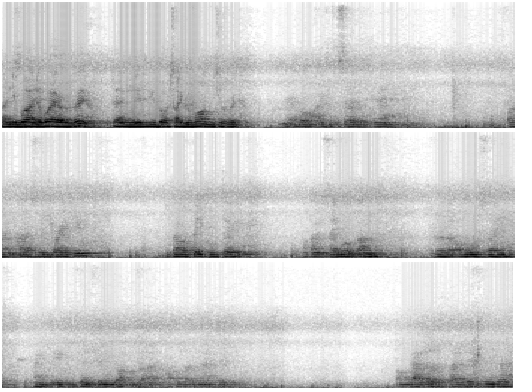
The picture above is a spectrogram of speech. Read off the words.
and you weren't aware of it, then you, you've got to take advantage of it. Yeah, well, I yeah. I don't personally break in. If other people do, I don't say well done. But I will say thank you for finishing up on that. I think that's an attitude. I'm going to look at places and uh,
